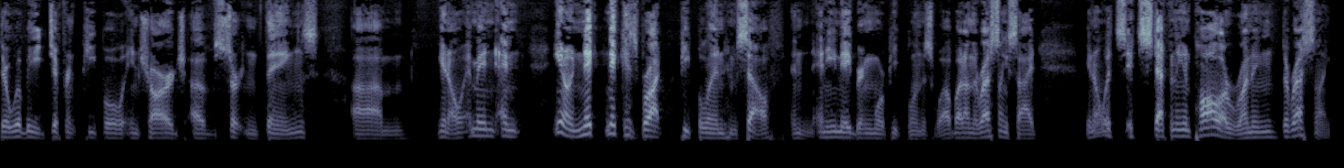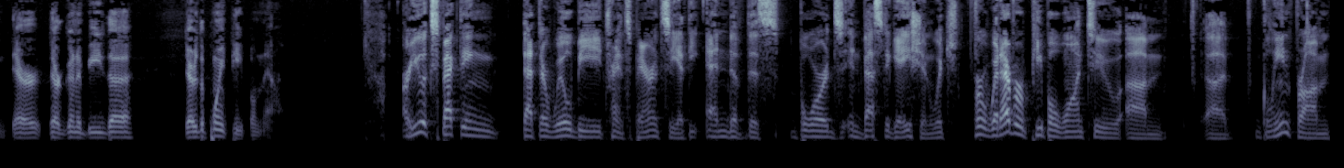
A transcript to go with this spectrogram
there will be different people in charge of certain things. Um, you know, I mean, and you know, Nick Nick has brought people in himself, and and he may bring more people in as well. But on the wrestling side, you know, it's it's Stephanie and Paul are running the wrestling. They're they're going to be the they're the point people now. Are you expecting that there will be transparency at the end of this board's investigation, which, for whatever people want to um, uh, glean from,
